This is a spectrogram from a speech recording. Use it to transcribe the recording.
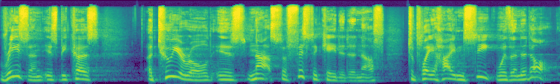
reason is because a two year old is not sophisticated enough to play hide and seek with an adult.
